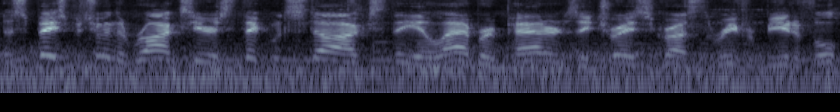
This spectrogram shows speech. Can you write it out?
The space between the rocks here is thick with stalks. The elaborate patterns they trace across the reef are beautiful.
